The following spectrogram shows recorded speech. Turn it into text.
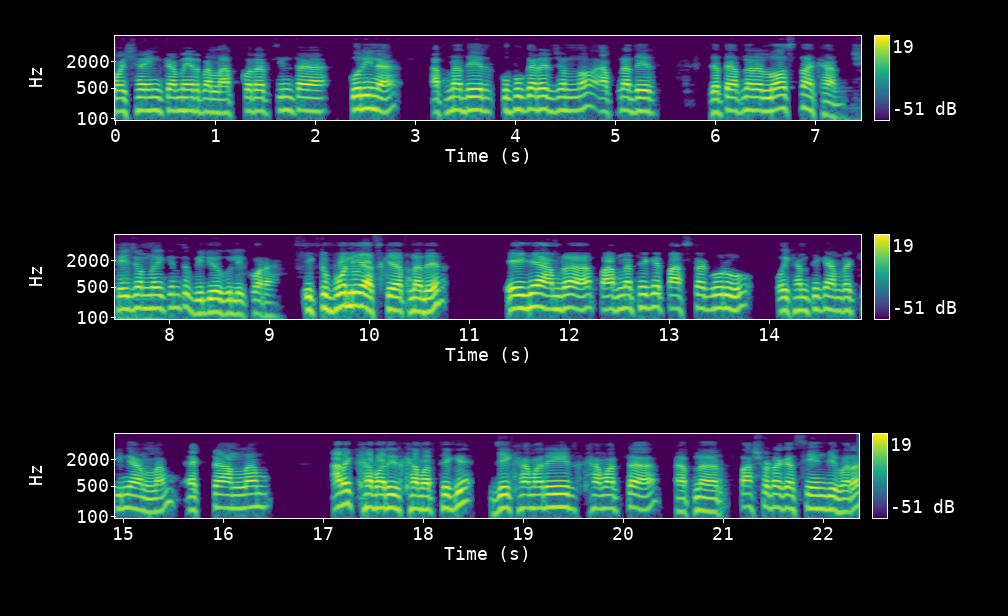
পয়সা ইনকামের বা লাভ করার চিন্তা করি না আপনাদের উপকারের জন্য আপনাদের যাতে আপনারা লস না খান সেই জন্যই কিন্তু ভিডিওগুলি করা। একটু বলি আজকে আপনাদের এই যে আমরা পাবনা থেকে পাঁচটা গরু ওইখান থেকে আমরা কিনে আনলাম। একটা আনলাম আরেক খামারির খামার থেকে। যে খামারির খামারটা আপনার পাঁচশো টাকা সিএনজি ভাড়া,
